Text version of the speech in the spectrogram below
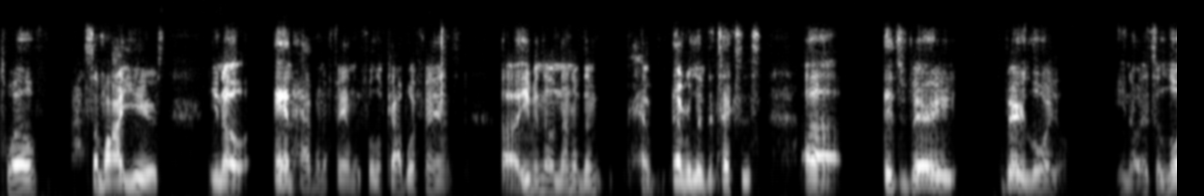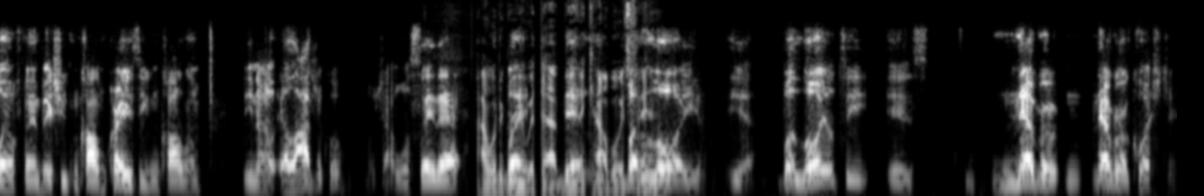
twelve some odd years, you know, and having a family full of Cowboy fans, uh, even though none of them have ever lived in Texas, uh, it's very very loyal. You know, it's a loyal fan base. You can call them crazy, you can call them you know, illogical, which I will say that. I would agree but, with that being a Cowboys but fan. But loyal, yeah. But loyalty is never never a question.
